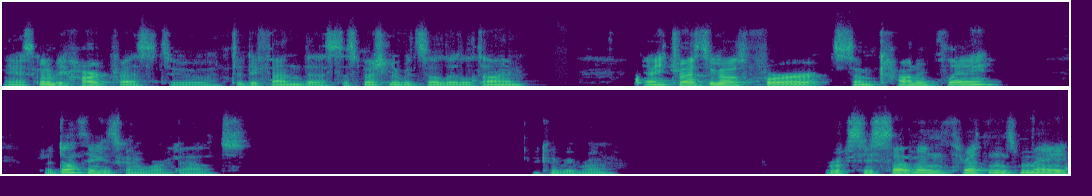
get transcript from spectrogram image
Yeah, it's going to be hard pressed to to defend this, especially with so little time. Yeah, he tries to go for some counterplay, but I don't think it's going to work out. I could be wrong. Rook c7 threatens mate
